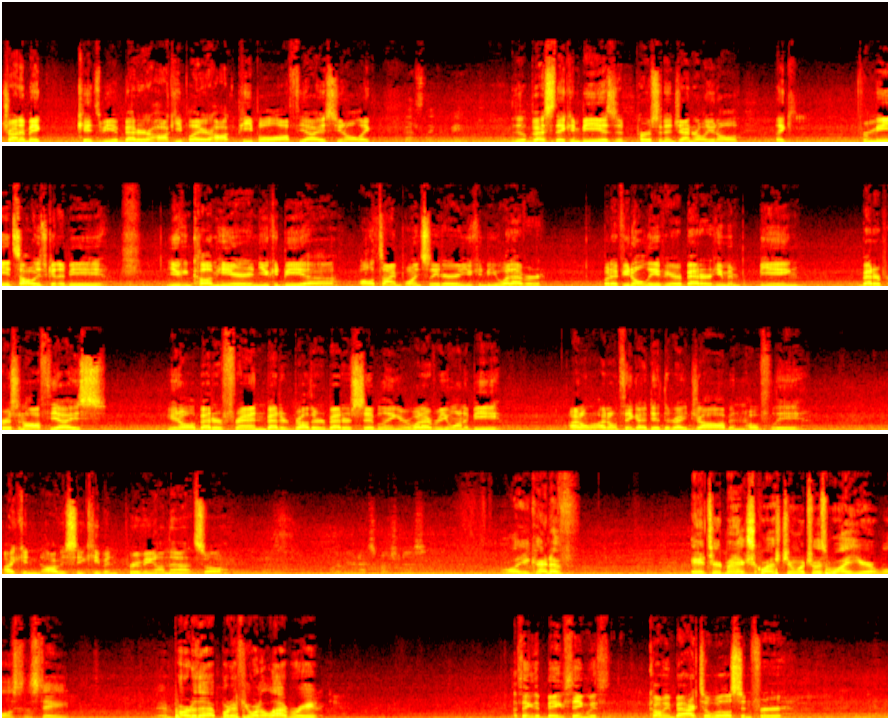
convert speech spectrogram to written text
trying to make kids be a better hockey player, ho- people off the ice, you know, like Best they can be. the best they can be as a person in general, you know, like for me, it's always going to be you can come here and you can be a all-time points leader, you can be whatever, but if you don't leave here a better human being, better person off the ice, you know, a better friend, better brother, better sibling, or whatever you want to be, I don't, I don't think I did the right job, and hopefully, I can obviously keep improving on that. So, whatever your next question is. Well, you kind of answered my next question, which was why here at Williston State, and part of that. But if you want to elaborate, I think the big thing with coming back to Wilson for,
